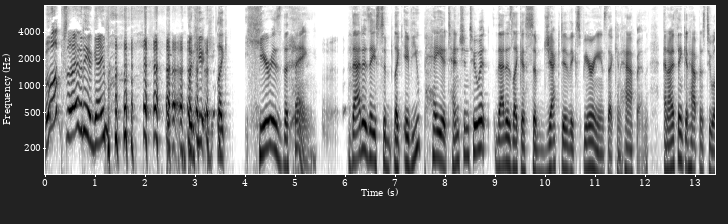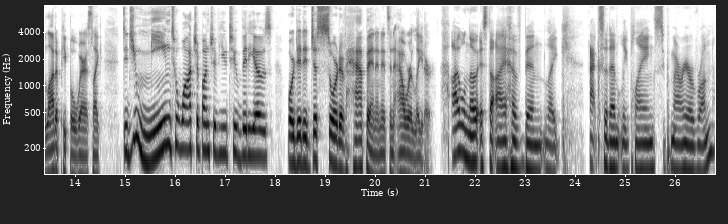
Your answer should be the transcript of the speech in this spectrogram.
Oops, a video game. but here like here is the thing that is a sub like if you pay attention to it that is like a subjective experience that can happen and i think it happens to a lot of people where it's like did you mean to watch a bunch of youtube videos or did it just sort of happen and it's an hour later I will notice that I have been like accidentally playing Super Mario Run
